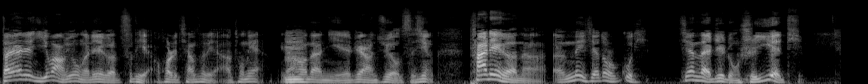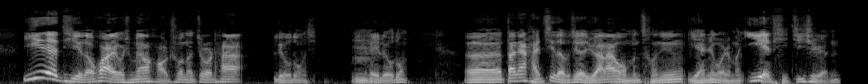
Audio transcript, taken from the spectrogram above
大家这以往用的这个磁铁或者强磁铁啊，通电，然后呢，你这样具有磁性。它这个呢，呃，那些都是固体，现在这种是液体。液体的话有什么样好处呢？就是它。流动性可以流动，呃，大家还记得不记得原来我们曾经研究过什么液体机器人？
